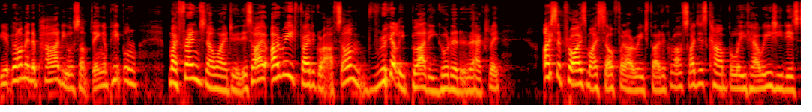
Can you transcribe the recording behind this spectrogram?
If I'm at a party or something, and people, my friends know I do this. I, I read photographs. I'm really bloody good at it, actually. I surprise myself when I read photographs. I just can't believe how easy it is.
